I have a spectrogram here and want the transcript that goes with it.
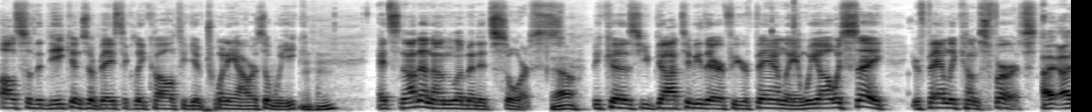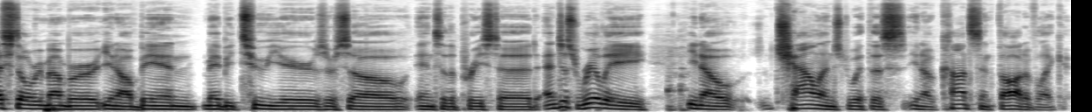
also the deacons are basically called to give 20 hours a week. Mm-hmm. It's not an unlimited source No. because you've got to be there for your family and we always say your family comes first. I, I still remember, you know, being maybe two years or so into the priesthood and just really, you know, challenged with this, you know, constant thought of like,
